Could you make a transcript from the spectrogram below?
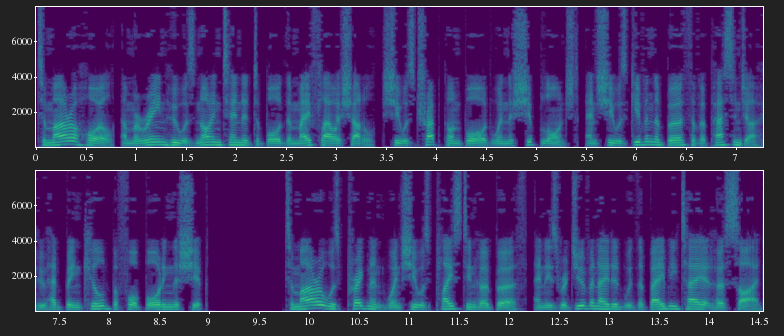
Tamara Hoyle, a Marine who was not intended to board the Mayflower shuttle, she was trapped on board when the ship launched, and she was given the berth of a passenger who had been killed before boarding the ship. Tamara was pregnant when she was placed in her berth, and is rejuvenated with the baby Tay at her side.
